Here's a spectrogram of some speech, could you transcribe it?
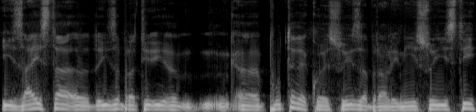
i zaista e, izabrati e, puteve koje su izabrali nisu isti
